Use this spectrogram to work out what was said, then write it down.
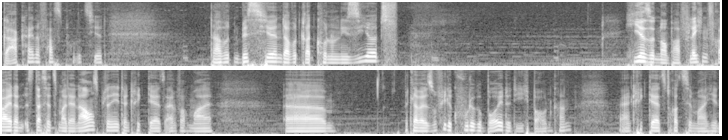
gar keine fast produziert. Da wird ein bisschen, da wird gerade kolonisiert. Hier sind noch ein paar Flächen frei. Dann ist das jetzt mal der Nahrungsplanet. Dann kriegt der jetzt einfach mal ähm, mittlerweile so viele coole Gebäude, die ich bauen kann. Dann kriegt der jetzt trotzdem mal hier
